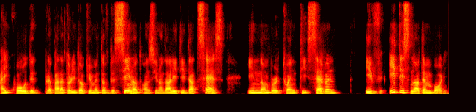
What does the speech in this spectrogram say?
I quote the preparatory document of the Synod on Synodality that says in number 27, if it is not embodied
